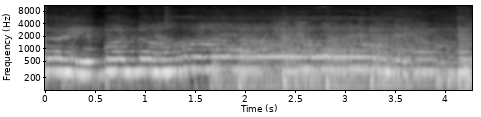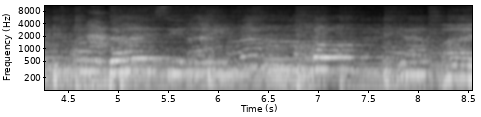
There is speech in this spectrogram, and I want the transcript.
น้บ้านเราอยากสิถามน้องบังคับคับได้บ่น้องได้สิให้น้ำบ่อยากอาย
